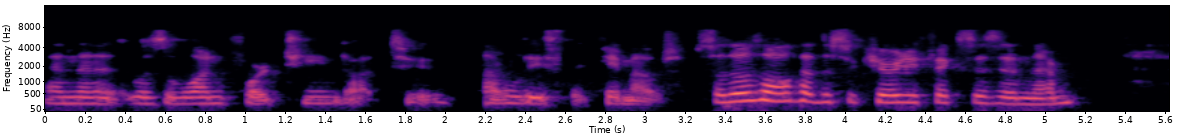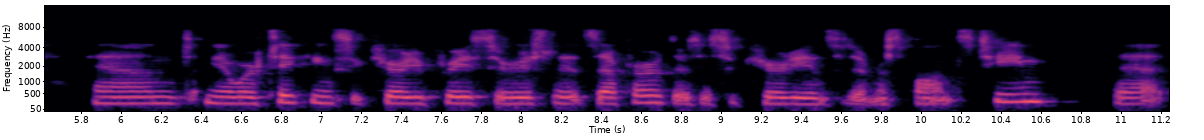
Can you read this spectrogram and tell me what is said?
And then it was a 114.2 release that came out. So those all have the security fixes in them. And you know, we're taking security pretty seriously at Zephyr. There's a security incident response team that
